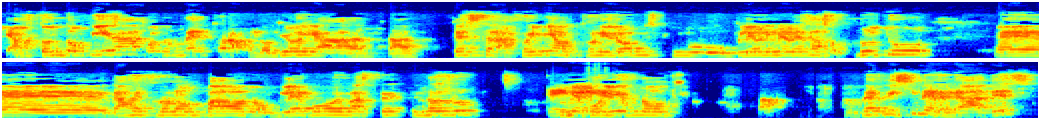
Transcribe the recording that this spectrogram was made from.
Και αυτόν το πήρα από τον μέντορα, το οποίο για τα τέσσερα χρόνια, ο Τόνι Ρόμπιν, που πλέον είμαι μέσα στο κρού του, ε, κάθε χρόνο πάω, τον βλέπω, είμαστε ενώ Είμαι πολύ ευγνώμη. Που παίρνει συνεργάτες,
